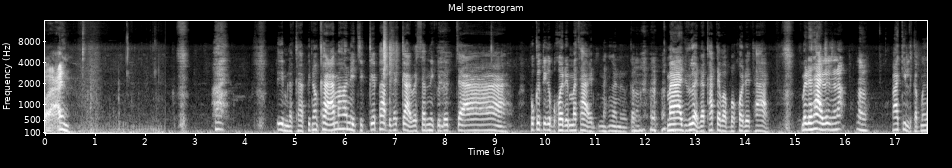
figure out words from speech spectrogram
ว้ายเฮ้ยอิ่มแล้วค่ะ พี่น้องขามาฮอนี่จิเก็บภาพบรรยากาศไว้ซ้ำนี่กันด้วยจ้า ปกติก็บ่ค่อยได้มาถ่ายนะเงินเลยก็มาอยู่เรื่อยนะครับแต่ว่าบ่ค่อยได้ถ่าย ไม่ได้ถ่ายเลยนะเนาะเออมากินกับมือ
